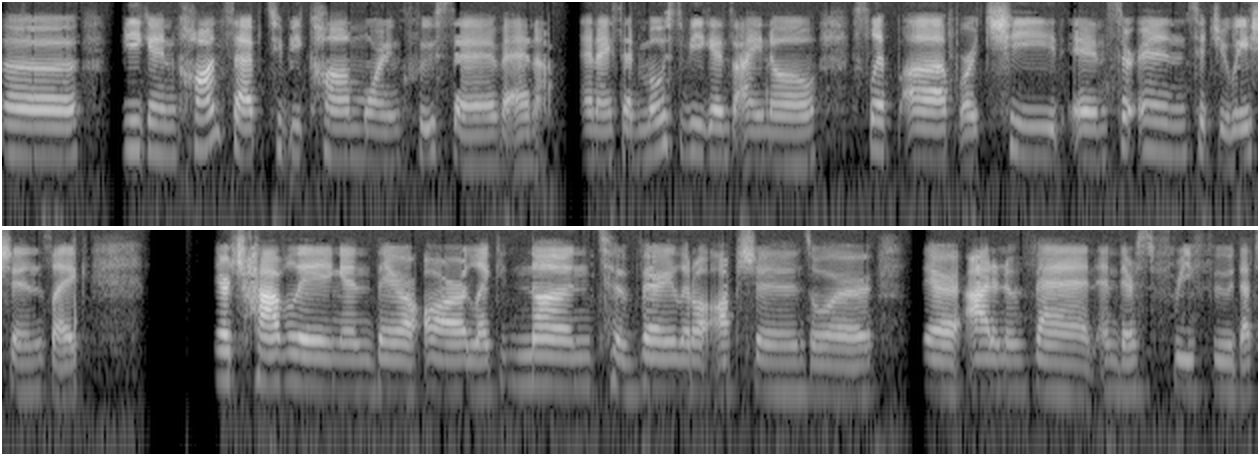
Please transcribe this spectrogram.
the vegan concept to become more inclusive. And and I said most vegans I know slip up or cheat in certain situations like they're traveling and there are like none to very little options or they're at an event and there's free food that's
